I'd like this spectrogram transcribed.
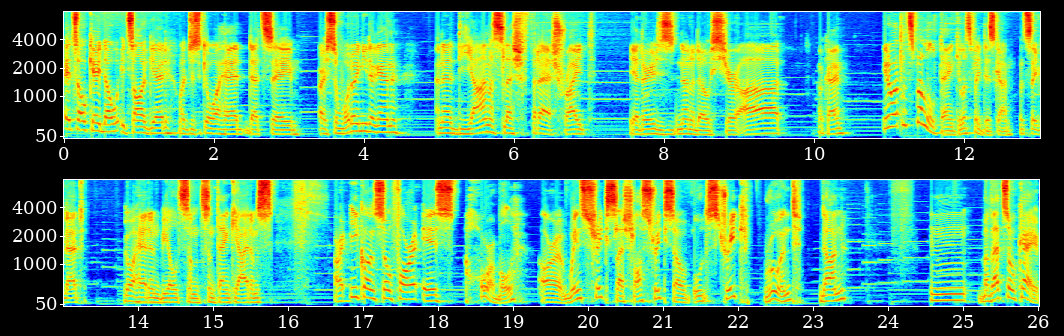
It's okay, though. It's all good. Let's just go ahead. That's a... Alright, so what do I need again? And a Diana slash Thresh, right? Yeah, there is none of those here. Uh, okay. You know what? Let's play a little tanky. Let's play this guy. Let's take that. Go ahead and build some, some tanky items. Our econ so far is horrible. Our win streak slash loss streak, so streak ruined, done. Mm, but that's okay.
